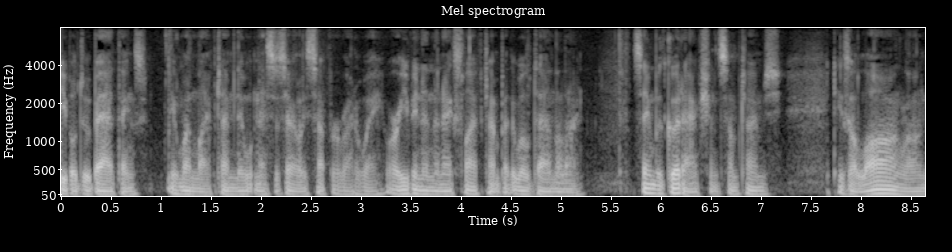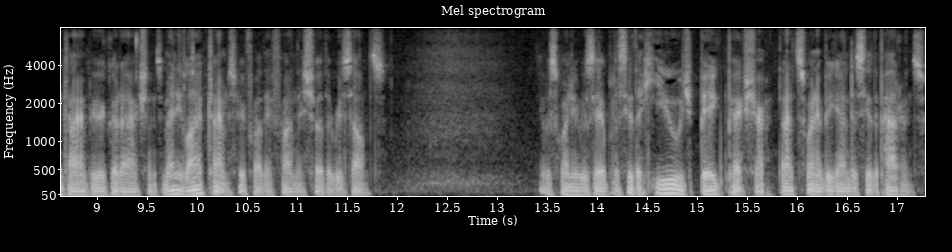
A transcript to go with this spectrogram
people do bad things in one lifetime. They won't necessarily suffer right away, or even in the next lifetime, but they will down the line. Same with good actions. Sometimes it takes a long, long time for your good actions, many lifetimes before they finally show the results. It was when he was able to see the huge, big picture. That's when he began to see the patterns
